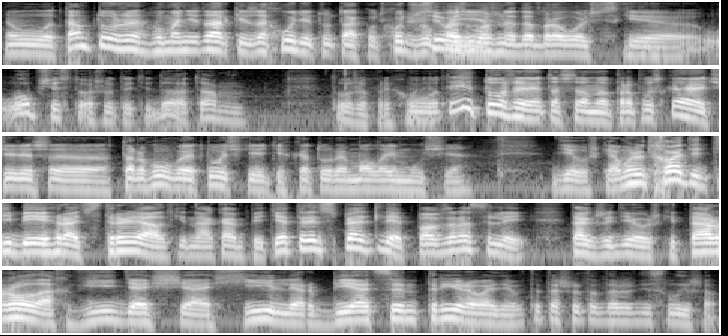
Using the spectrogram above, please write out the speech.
вот, там тоже гуманитарки заходят вот так вот, хоть Все возможные добровольческие общества, что-то эти, да, там тоже приходят. Вот. И тоже это самое пропускают через э, торговые точки этих, которые малоимущие. Девушки, а может хватит тебе играть в стрелялки на компе? Тебе 35 лет, повзрослей. Также девушки, таролах, видящая, хиллер, биоцентрирование. Вот это что-то даже не слышал.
